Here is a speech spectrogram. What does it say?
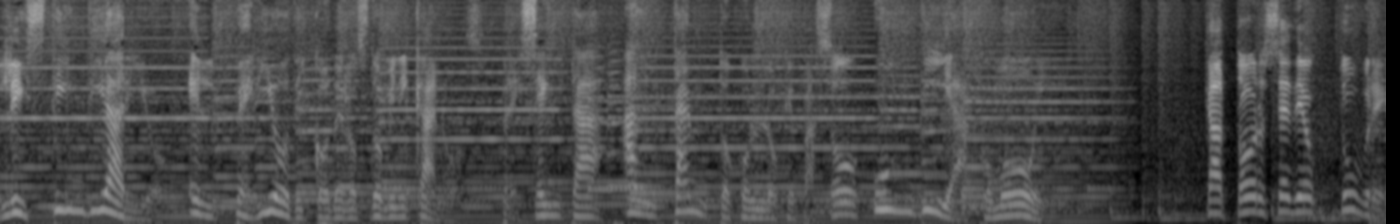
Listín Diario, el periódico de los dominicanos, presenta al tanto con lo que pasó un día como hoy. 14 de octubre,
